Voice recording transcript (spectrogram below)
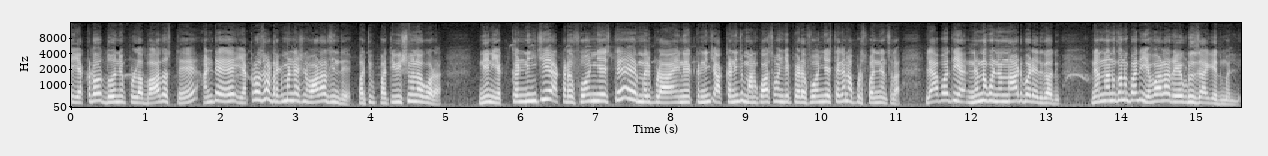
ఎక్కడో ధోనిప్పుళ్ళ బాధ వస్తే అంటే ఎక్కడో చోట రికమెండేషన్ వాడాల్సిందే ప్రతి ప్రతి విషయంలో కూడా. నేను ఎక్కడి నుంచి అక్కడ ఫోన్ చేస్తే మరి ఇప్పుడు ఆయన ఎక్కడి నుంచి అక్కడి నుంచి మన కోసం అని చెప్పి ఫోన్ చేస్తే కానీ అప్పుడు స్పందించాల. లేకపోతే నిన్న నిన్న నాటుపడేది కాదు. నిన్న అనుకున్న పని ఇవాళ రేపుడు సాగేది మళ్ళీ.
